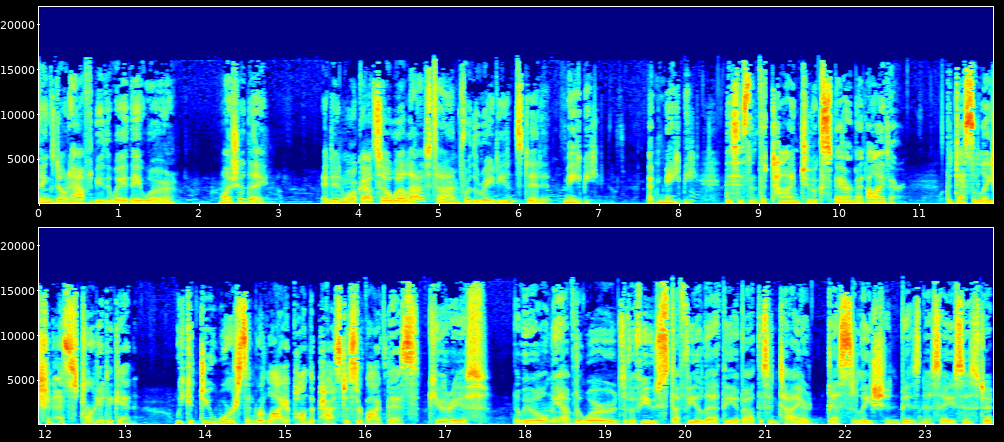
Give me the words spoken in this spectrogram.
Things don't have to be the way they were. Why should they? It didn't work out so well last time for the Radiants, did it? Maybe. But maybe this isn't the time to experiment either. The desolation has started again. We could do worse than rely upon the past to survive this. Curious that we will only have the words of a few stuffy Alethi about this entire desolation business, eh, sister?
